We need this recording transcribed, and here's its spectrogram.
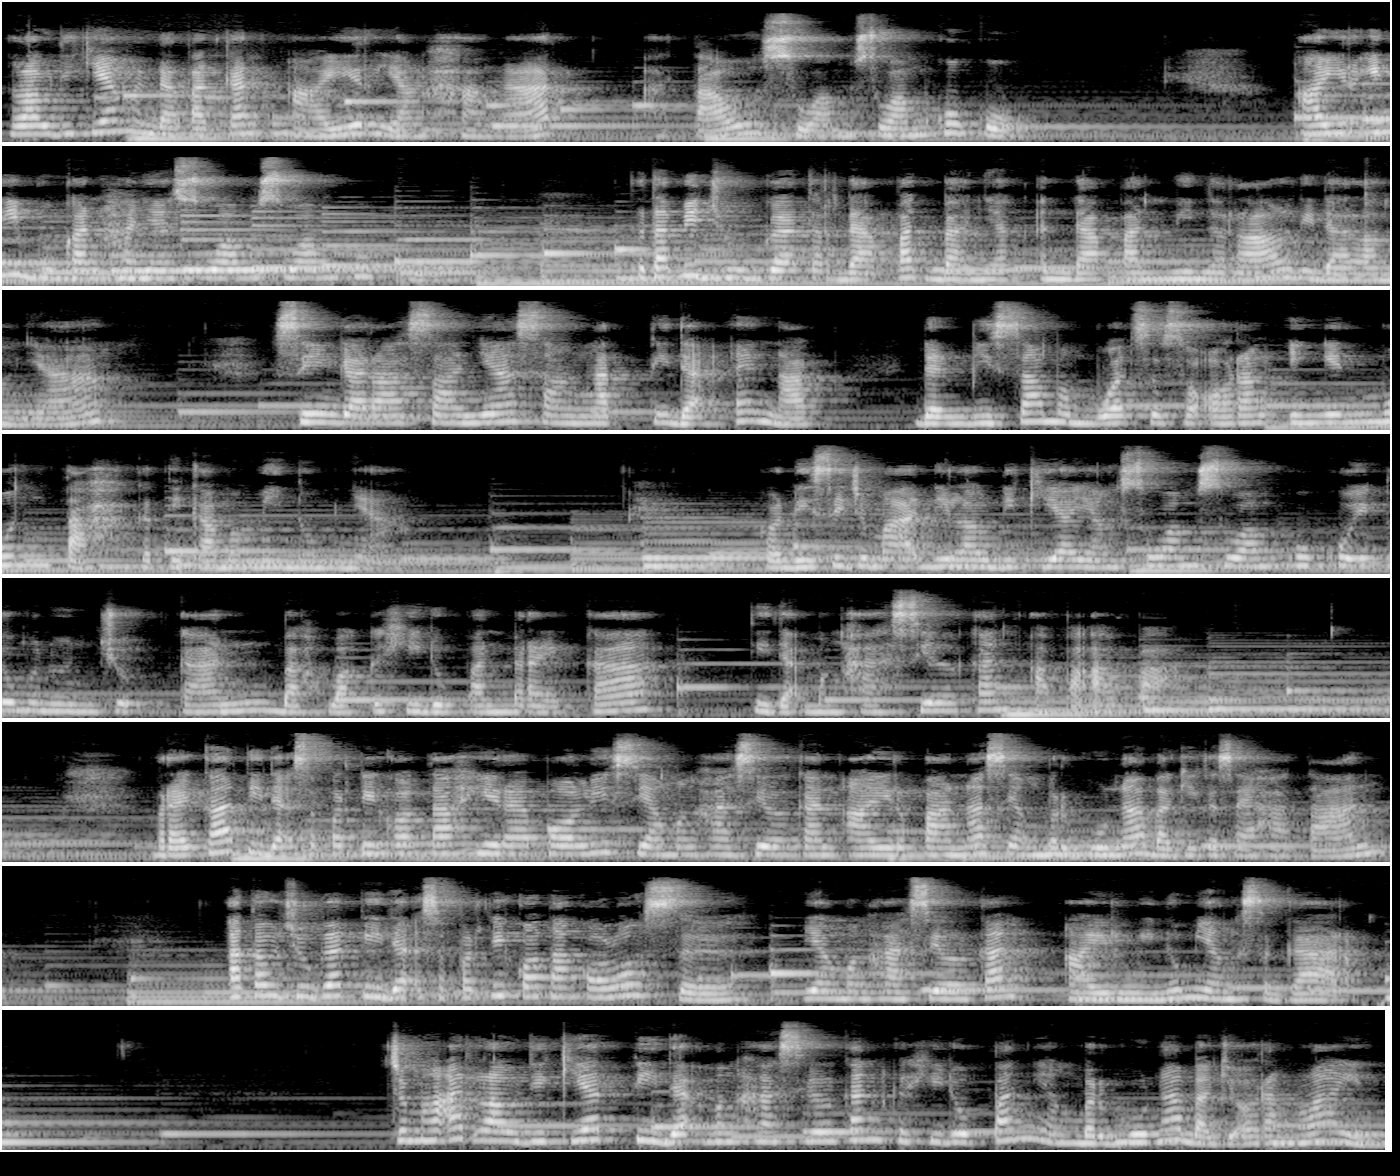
Laodikia mendapatkan air yang hangat atau suam-suam kuku. Air ini bukan hanya suam-suam kuku, tetapi juga terdapat banyak endapan mineral di dalamnya, sehingga rasanya sangat tidak enak dan bisa membuat seseorang ingin muntah ketika meminumnya. Kondisi jemaat di Laodikia yang suam-suam kuku itu menunjukkan bahwa kehidupan mereka tidak menghasilkan apa-apa. Mereka tidak seperti kota Hierapolis yang menghasilkan air panas yang berguna bagi kesehatan, atau juga tidak seperti kota Kolose yang menghasilkan air minum yang segar. Jemaat Laodikia tidak menghasilkan kehidupan yang berguna bagi orang lain.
